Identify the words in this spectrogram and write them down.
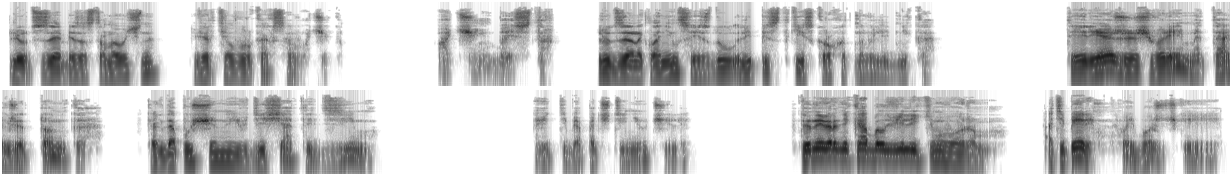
Люцзе безостановочно вертел в руках совочек. — Очень быстро. Людзе наклонился и сдул лепестки с крохотного ледника. — Ты режешь время так же тонко, как допущенный в десятый дзим. А ведь тебя почти не учили. Ты наверняка был великим вором. А теперь, ой, божечки,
